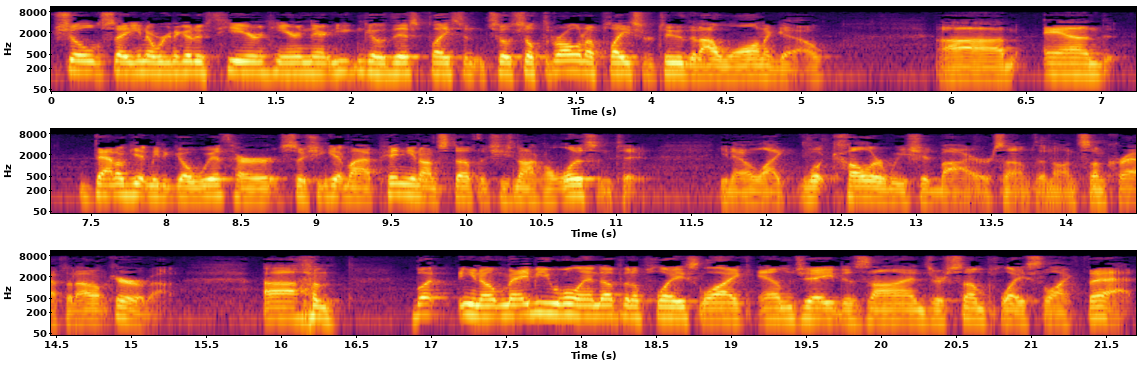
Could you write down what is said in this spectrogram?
she'll say, you know, we're going to go to here and here and there, and you can go this place, and so she'll throw in a place or two that I want to go, um, and that'll get me to go with her, so she can get my opinion on stuff that she's not going to listen to, you know, like what color we should buy or something on some craft that I don't care about. Um, but you know, maybe we'll end up in a place like MJ Designs or some place like that.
